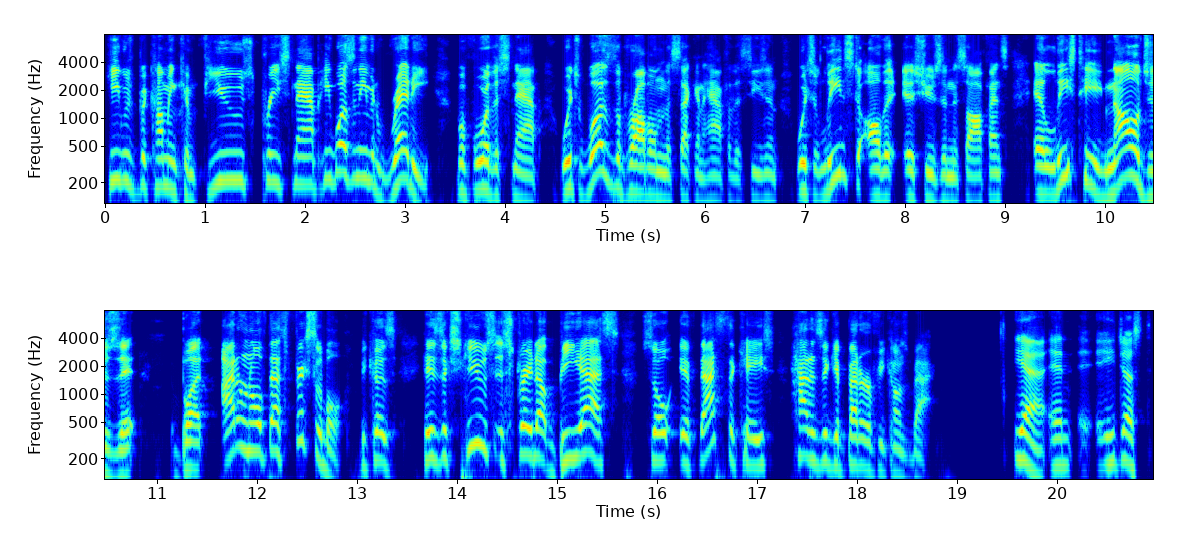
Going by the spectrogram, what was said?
he was becoming confused pre-snap. He wasn't even ready before the snap, which was the problem in the second half of the season, which leads to all the issues in this offense. At least he acknowledges it, but I don't know if that's fixable because his excuse is straight up BS. So if that's the case, how does it get better if he comes back? Yeah, and eh, he just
